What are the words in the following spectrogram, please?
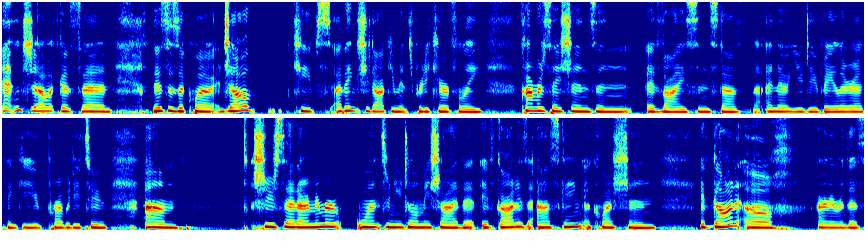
Angelica said, this is a quote. Jill keeps, I think she documents pretty carefully conversations and advice and stuff. I know you do, Baylor. I think you probably do too. Um, she said, I remember once when you told me, Shy, that if God is asking a question, if God, oh, I remember this.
